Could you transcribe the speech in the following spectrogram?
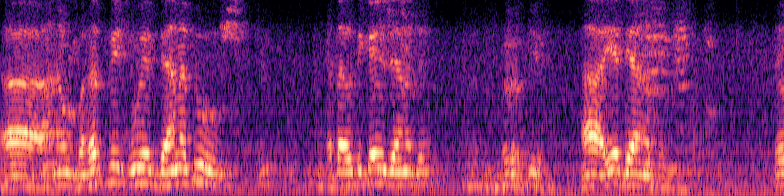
હા અને હું ભરતભાઈ છું એ ધ્યાન હતું. અત્યાર સુધી કયું ધ્યાન હતું? હા એ ધ્યાન હતું. તો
